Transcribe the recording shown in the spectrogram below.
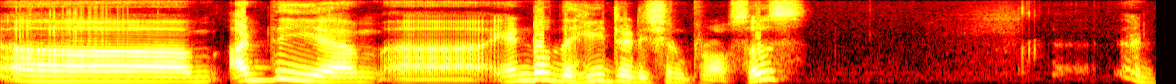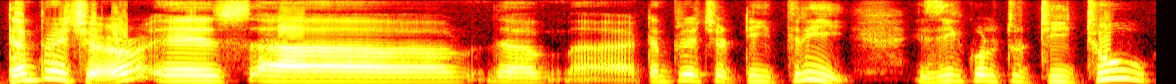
um, at the um, uh, end of the heat addition process, temperature is uh, the temperature T3 is equal to T2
